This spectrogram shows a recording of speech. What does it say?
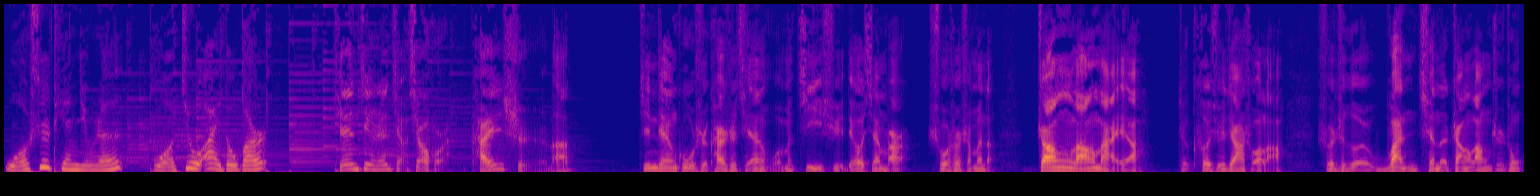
我是天津人，我就爱豆干儿。天津人讲笑话开始了。今天故事开始前，我们继续聊闲板，说说什么呢？蟑螂奶呀！这科学家说了啊，说这个万千的蟑螂之中，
